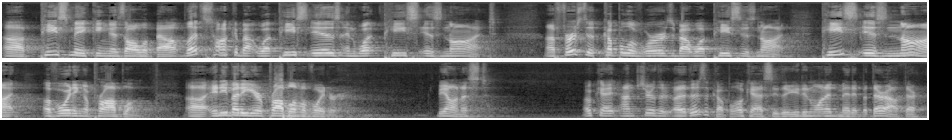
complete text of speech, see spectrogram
uh, peacemaking is all about, let's talk about what peace is and what peace is not. Uh, first, a couple of words about what peace is not. Peace is not avoiding a problem. Uh, anybody, you're a problem avoider? Be honest. Okay, I'm sure there, uh, there's a couple. Okay, I see. You didn't want to admit it, but they're out there.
